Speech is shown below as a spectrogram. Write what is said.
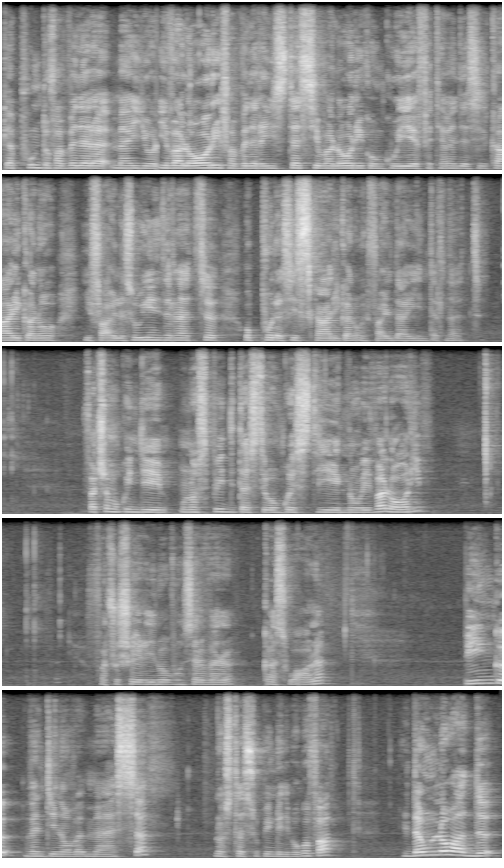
che appunto fa vedere meglio i valori, fa vedere gli stessi valori con cui effettivamente si caricano i file su internet oppure si scaricano i file da internet. Facciamo quindi uno speed test con questi nuovi valori faccio scegliere di nuovo un server casuale. Ping 29 ms lo stesso ping di poco fa. Il download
